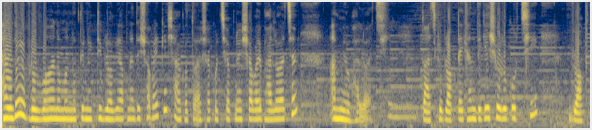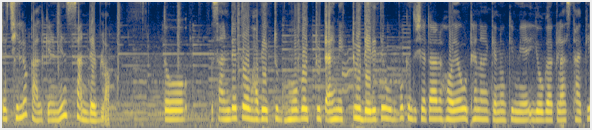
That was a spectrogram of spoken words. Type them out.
হ্যালো এভরিওয়ান, আমার নতুন একটি ব্লগে আপনাদের সবাইকে স্বাগত। আশা করছি আপনারা সবাই ভালো আছেন, আমিও ভালো আছি। তো আজকে ব্লগটা এখান থেকেই শুরু করছি। ব্লগটা ছিল কালকের মিস সানডে ব্লগ। তো সানডে তো ভাবি একটু ঘুমোবো, একটু টাইম একটু দেরিতে উঠবো, কিন্তু সেটা আর হয়ে ওঠে না, কেন কি মেয়ে যোগা ক্লাস থাকে।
